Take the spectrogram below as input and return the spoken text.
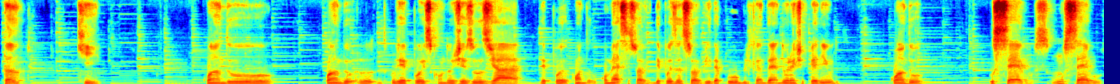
Tanto que quando quando depois quando Jesus já depois quando começa sua depois da sua vida pública, né, durante o período, quando os cegos, um cego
